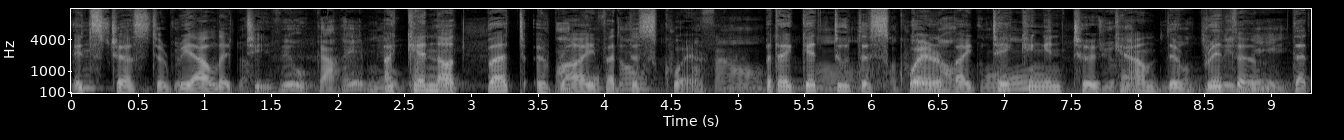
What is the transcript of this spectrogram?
it's just a reality. I cannot but arrive at the square, but I get to the square by taking into account the rhythm that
